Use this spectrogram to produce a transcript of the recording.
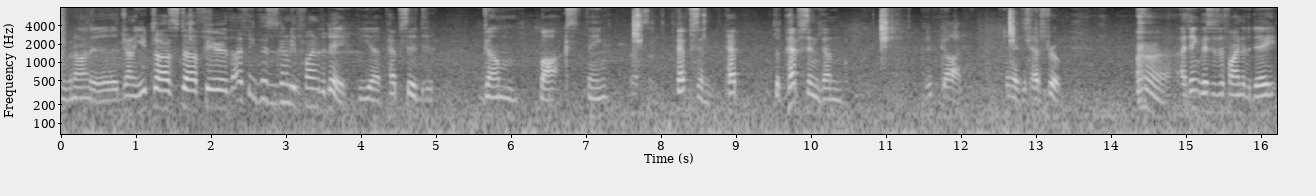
Moving on to Johnny Utah's stuff here. I think this is going to be the find of the day. The uh, Pepsid gum box thing. Pepsin. Pep. The Pepsin gum. Good God. I think I just had a stroke. I think this is the find of the day.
